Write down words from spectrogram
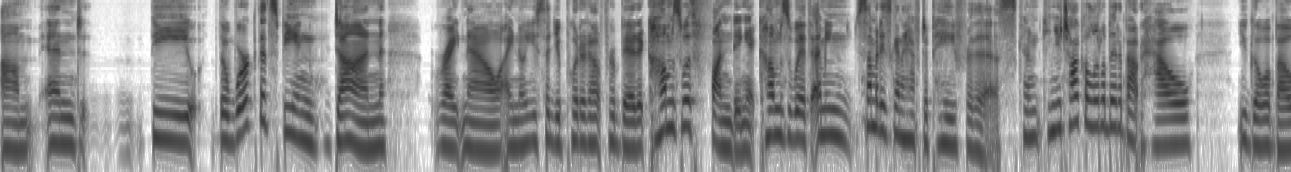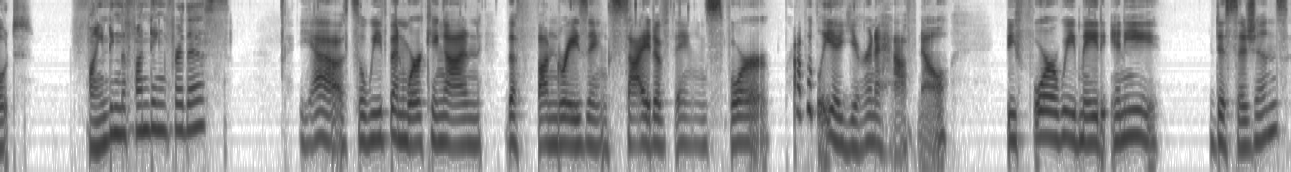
Um, and the the work that's being done right now, I know you said you put it out for bid. It comes with funding. It comes with, I mean, somebody's going to have to pay for this. Can, can you talk a little bit about how you go about finding the funding for this? Yeah. So we've been working on the fundraising side of things for probably a year and a half now. Before we made any decisions,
